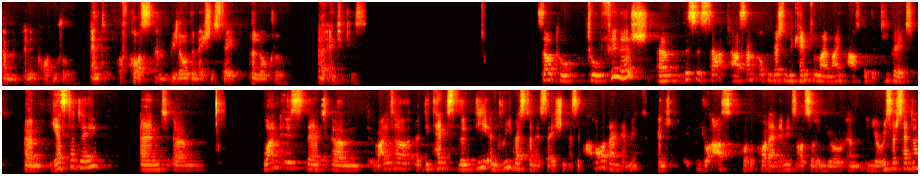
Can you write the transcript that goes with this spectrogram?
um, an important role, and of course um, below the nation state, the local uh, entities. So to to finish, um, this is uh, some open questions that came to my mind after the debate um, yesterday. And um, one is that um, Walter uh, detects the de and re-Westernization as a core dynamic, and you ask for the core dynamics also in your um, in your research center.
